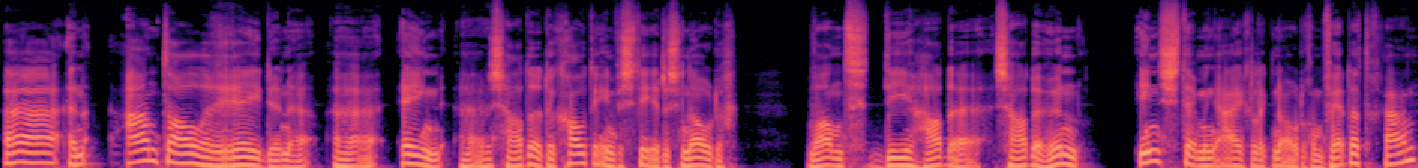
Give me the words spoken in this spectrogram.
Uh, een aantal redenen. Eén, uh, uh, ze hadden de grote investeerders nodig. Want die hadden, ze hadden hun instemming eigenlijk nodig om verder te gaan.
